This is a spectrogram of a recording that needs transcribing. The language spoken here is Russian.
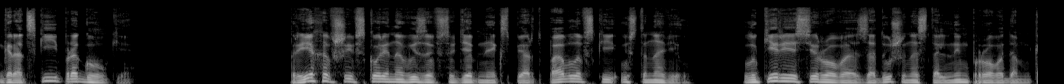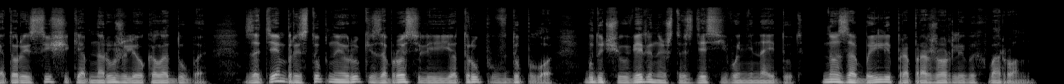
Городские прогулки. Приехавший вскоре на вызов судебный эксперт Павловский установил. Лукерия Серова задушена стальным проводом, который сыщики обнаружили около дуба. Затем преступные руки забросили ее труп в дупло, будучи уверены, что здесь его не найдут, но забыли про прожорливых ворон.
